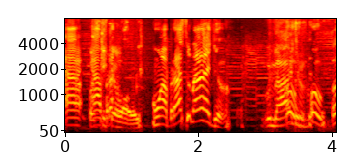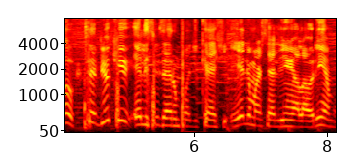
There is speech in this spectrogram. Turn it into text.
A- O que, que abra- é o auge? Um abraço, Nádio. O Nádio. Ô, ô, ô, você viu que eles fizeram um podcast, ele, o Marcelinho e a Laurinha, mano?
